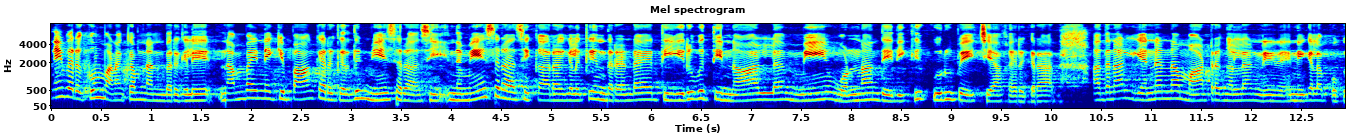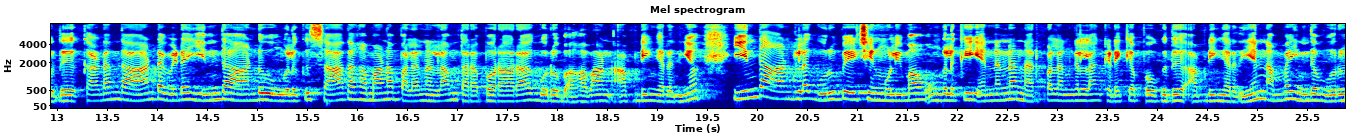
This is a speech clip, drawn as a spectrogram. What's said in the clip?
அனைவருக்கும் வணக்கம் நண்பர்களே. நம்ம இன்னைக்கு பார்க்க இருக்கிறது மேசராசி. இந்த மேசராசிக்காரர்களுக்கு இந்த ரெண்டாயிரத்தி இருபத்தி நாலில் மே ஒன்றாம் தேதிக்கு குரு பயிற்சியாக இருக்கிறார். அதனால் என்னென்ன மாற்றங்கள்லாம் நி நிகழப்போகுது? கடந்த ஆண்டை விட இந்த ஆண்டு உங்களுக்கு சாதகமான பலனெல்லாம் தரப்போகிறாரா குரு பகவான் அப்படிங்கிறதையும் இந்த ஆண்டில் குரு பயிற்சியின் மூலிமா உங்களுக்கு என்னென்ன நற்பலன்கள்லாம் கிடைக்க போகுது அப்படிங்கிறதையும் நம்ம இந்த ஒரு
